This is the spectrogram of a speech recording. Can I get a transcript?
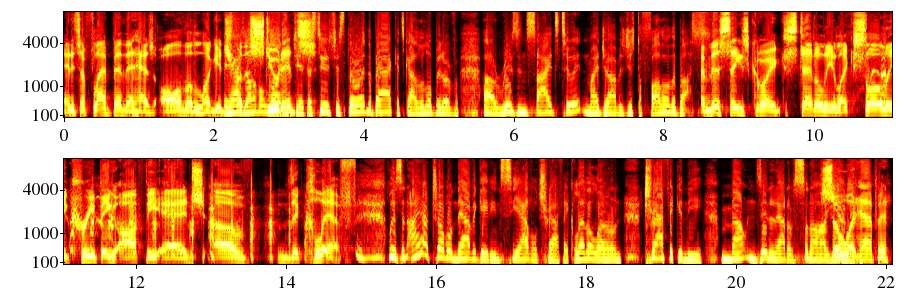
And it's a flatbed that has all the luggage for has the all luggage students. The students just throw it in the back. It's got a little bit of uh, risen sides to it, and my job is just to follow the bus. and this thing's going steadily, like slowly creeping off the edge of the cliff. Listen, I have trouble navigating Seattle traffic, let alone traffic in the mountains in and out of Sana'a. So Yemen. what happened?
